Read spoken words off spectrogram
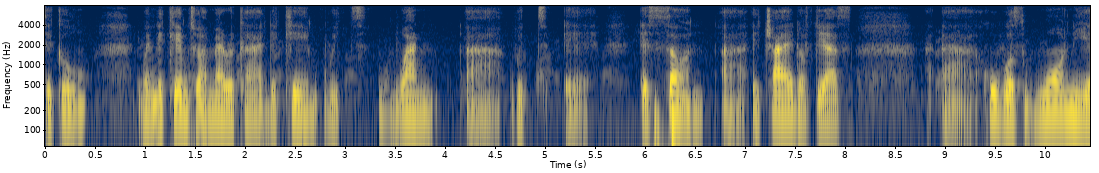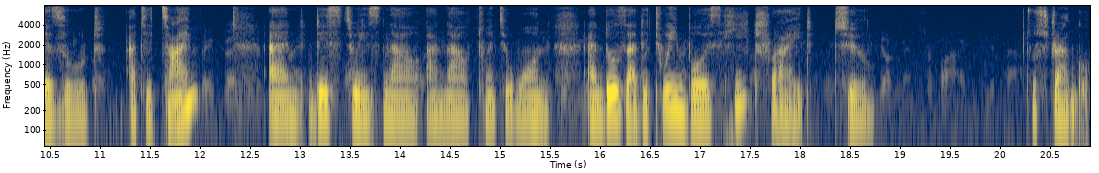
Ago, when they came to America, they came with one, uh, with a, a son, uh, a child of theirs, uh, who was one years old at the time. And these twins now are now 21 and those are the twin boys he tried to to strangle.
